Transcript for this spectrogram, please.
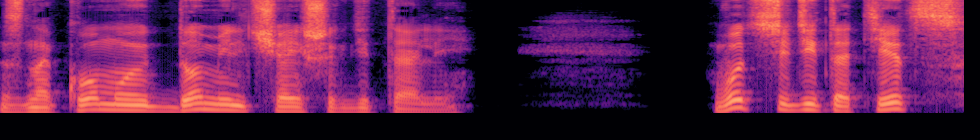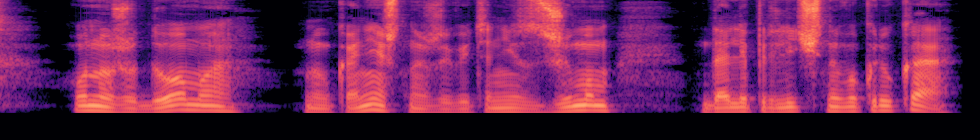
знакомую до мельчайших деталей. Вот сидит отец, он уже дома, ну, конечно же, ведь они с Джимом дали приличного крюка.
